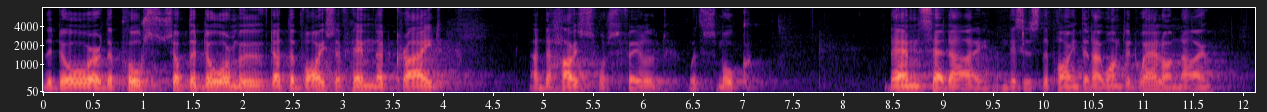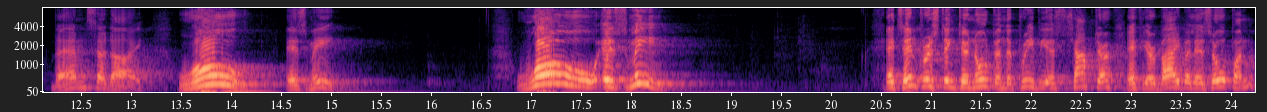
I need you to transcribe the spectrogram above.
The door, the posts of the door moved at the voice of him that cried, and the house was filled with smoke. Then said I, and this is the point that I want to dwell on now. Then said I, Woe is me! Woe is me! It's interesting to note in the previous chapter, if your Bible is open,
